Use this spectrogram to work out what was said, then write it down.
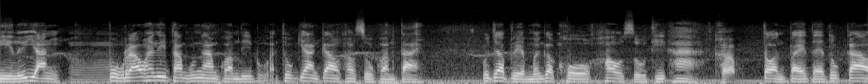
มีหรือยังอืม ปลุกเราให้รีบทำคุณงามความดีเพราะว่าทุกย่างก้าวเข้าสู่ความตายพระเจ้าเปรียบเหมือนกับโคเข้าสู่ที่ฆ่า ครับตอนไปแต่ทุกก้าว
